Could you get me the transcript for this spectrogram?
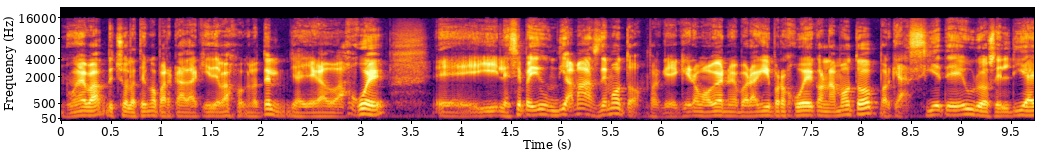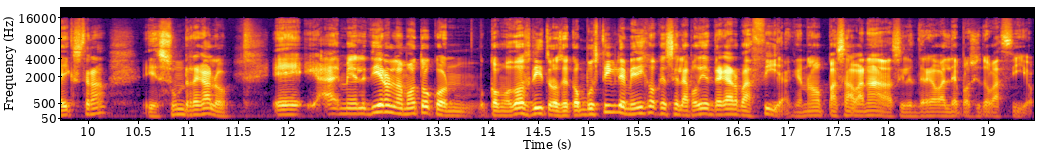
nueva, de hecho la tengo aparcada aquí debajo en el hotel, ya he llegado a Jue. Eh, y les he pedido un día más de moto, porque quiero moverme por aquí, por juegue con la moto, porque a 7 euros el día extra es un regalo. Eh, me dieron la moto con como 2 litros de combustible, me dijo que se la podía entregar vacía, que no pasaba nada si le entregaba el depósito vacío.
